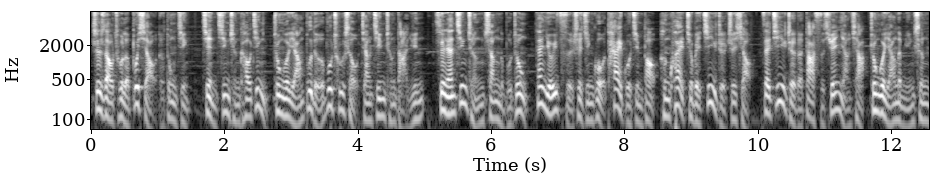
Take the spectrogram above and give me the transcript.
制造出了不小的动静。见京城靠近，中国洋不得不出手将京城打晕。虽然京城伤得不重，但由于此事经过太过劲爆，很快就被记者知晓。在记者的大肆宣扬下，中国洋的名声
